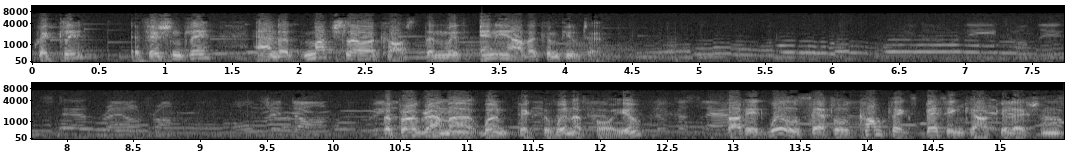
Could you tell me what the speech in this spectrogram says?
quickly, efficiently, and at much lower cost than with any other computer. The Programma won't pick the winner for you, but it will settle complex betting calculations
